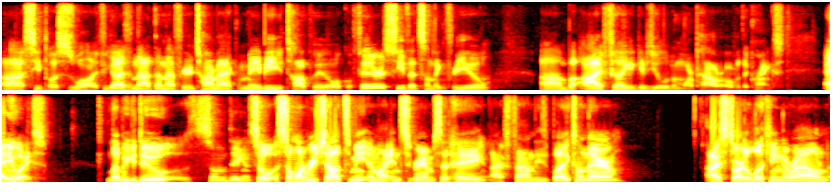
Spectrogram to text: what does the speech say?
uh, seat post as well. If you guys have not done that for your tarmac, maybe talk with your local fitters, see if that's something for you. Um, but I feel like it gives you a little bit more power over the cranks. Anyways, let me do some digging. So someone reached out to me in my Instagram said, hey, I found these bikes on there. I started looking around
